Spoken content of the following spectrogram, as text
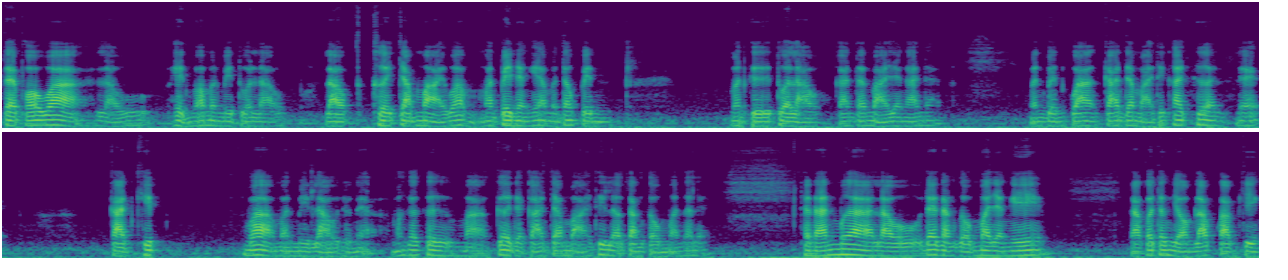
แต่เพราะว่าเราเห็นว่ามันมีตัวเรา เราเคยจำหมายว่ามันเป็นอย่างเงี้ยมันต้องเป็น มันคือตัวเรา การจำหมายอย่างนั้นนะมันเป็นกวางการจำหมายที่คาดเคลื่อนและการคิดว่ามันมีเราอยู่เนี่ย มันก็คือมาเกิดจากการจำหมายที่เราสั่งสมมันนั่นแหละ ฉะนั้นเมื่อเราได้สั่งสมมาอย่างนี้ เราก็ต้องยอมรับความจริง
